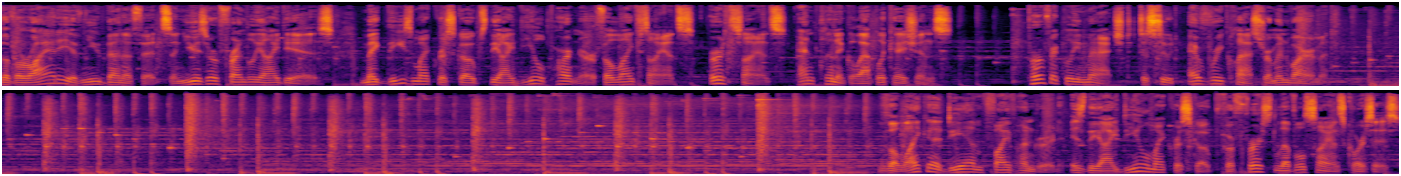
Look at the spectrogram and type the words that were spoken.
The variety of new benefits and user-friendly ideas make these microscopes the ideal partner for life science, earth science, and clinical applications. Perfectly matched to suit every classroom environment. The Leica DM500 is the ideal microscope for first-level science courses.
